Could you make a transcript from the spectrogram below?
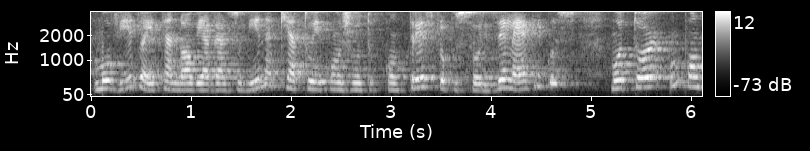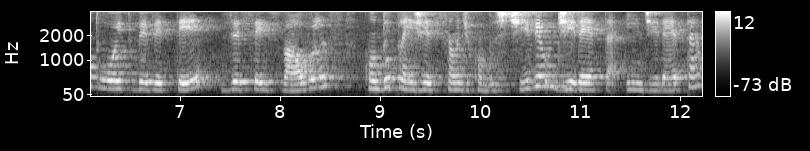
movido a etanol e a gasolina, que atua em conjunto com três propulsores elétricos, motor 1.8 VVT, 16 válvulas, com dupla injeção de combustível, direta e indireta,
